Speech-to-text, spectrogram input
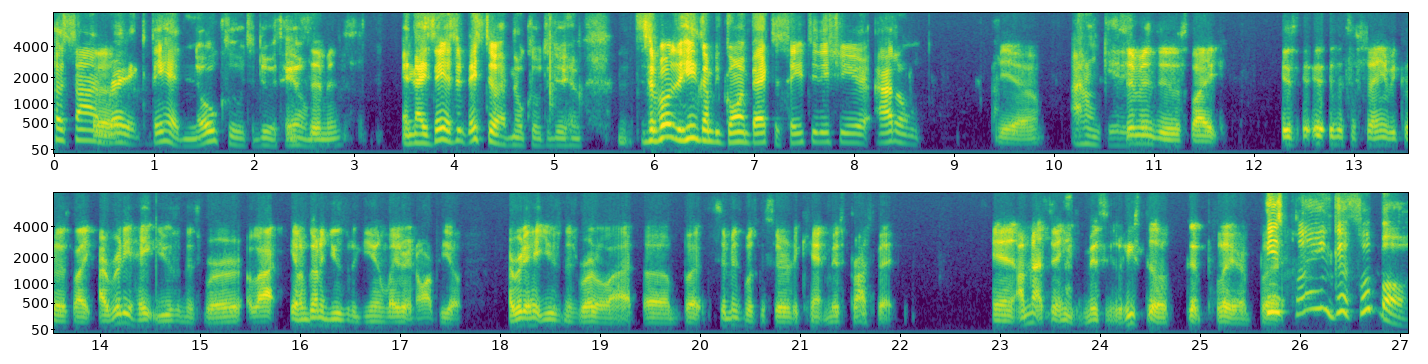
Haason Uh, Reddick, they had no clue what to do with him. Simmons. And Isaiah, they still have no clue what to do with him. Supposedly he's gonna be going back to safety this year. I don't, Yeah. I don't get it. Simmons is like it's it, it's a shame because like I really hate using this word a lot, and I'm gonna use it again later in RPO. I really hate using this word a lot, uh, but Simmons was considered a can't miss prospect, and I'm not saying he's missing; he's still a good player, but he's playing good football,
